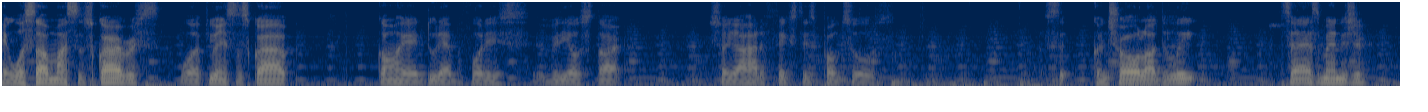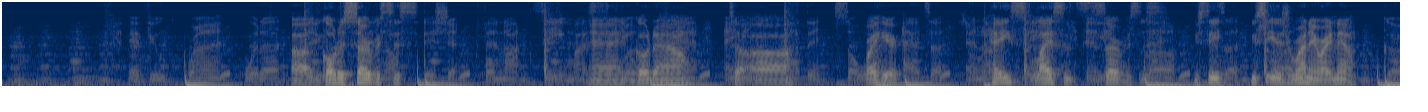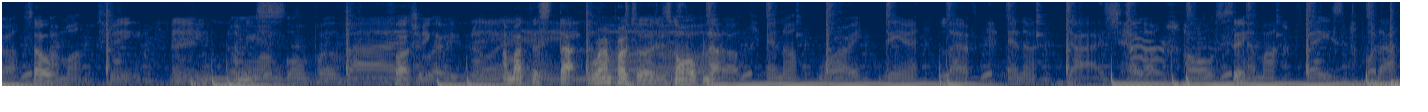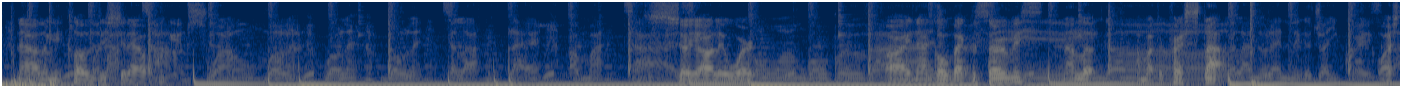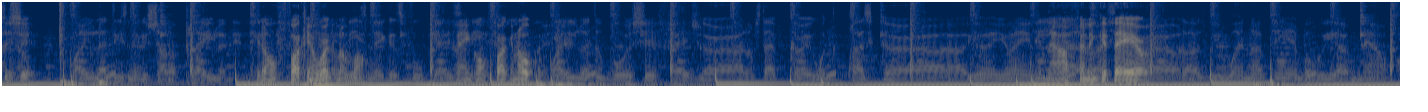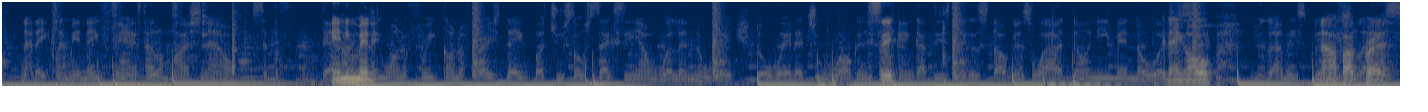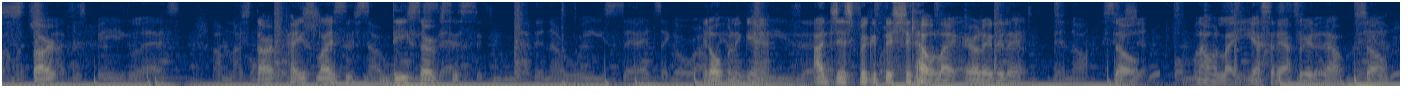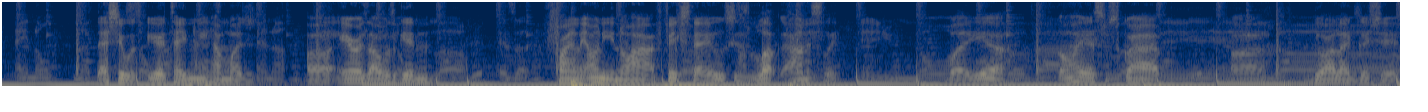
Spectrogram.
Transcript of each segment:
Hey, what's up, my subscribers? Well, if you ain't subscribed, go ahead and do that before this video start. Show y'all how to fix this Pro Tools. S- Control or delete, task manager. If you uh, go to services and go down to uh, right here, PACE license services. You see, you see, it's running right now. So let me fuck. I'm about to stop. Run Pro Tools. It's gonna open up. See. Now let me close this shit out. Just show y'all it work. Alright, now go back to service. Now look, I'm about to press stop. Watch this shit. It don't fucking work no more. It ain't gonna fucking open. And now I'm finna get the arrow. Any minute. See? It ain't gonna open. Now if I press start, start PACE license, D services, it open again. I just figured this shit out like earlier today. So, no, like yesterday I figured it out. So, that shit was irritating me how much uh, errors I was getting. Finally, I don't even know how I fixed that. It was just luck, honestly. But yeah, go ahead and subscribe. Uh, do all that good shit.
